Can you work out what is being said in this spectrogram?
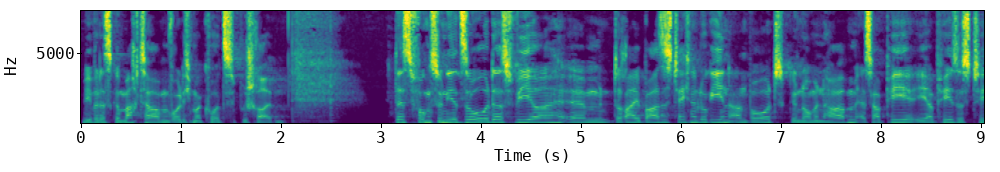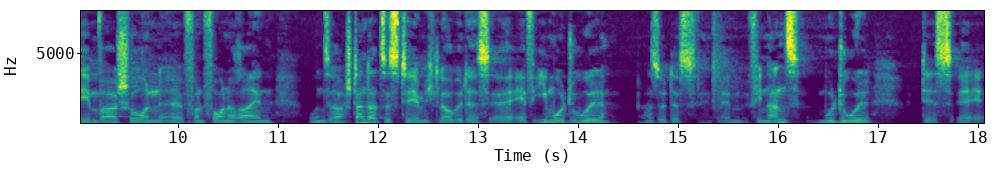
Wie wir das gemacht haben, wollte ich mal kurz beschreiben. Das funktioniert so, dass wir ähm, drei Basistechnologien an Bord genommen haben. SAP ERP-System war schon äh, von vornherein unser Standardsystem. Ich glaube, das äh, FI-Modul, also das ähm, Finanzmodul des äh,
